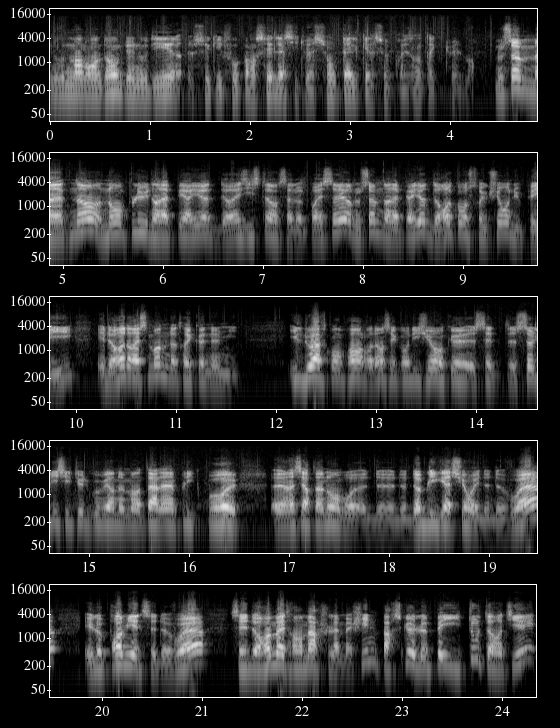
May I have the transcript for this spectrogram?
Nous vous demanderons donc de nous dire ce qu'il faut penser de la situation telle qu'elle se présente actuellement. Nous sommes maintenant non plus dans la période de résistance à l'oppresseur, nous sommes dans la période de reconstruction du pays et de redressement de notre économie. Ils doivent comprendre dans ces conditions que cette sollicitude gouvernementale implique pour eux euh, un certain nombre d'obligations et de devoirs. Et le premier de ces devoirs, c'est de remettre en marche la machine parce que le pays tout entier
